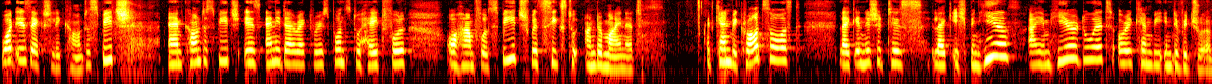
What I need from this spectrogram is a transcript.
What is actually counter speech? And counter speech is any direct response to hateful or harmful speech which seeks to undermine it. It can be crowdsourced, like initiatives like Ich bin hier, I am here, do it, or it can be individual.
